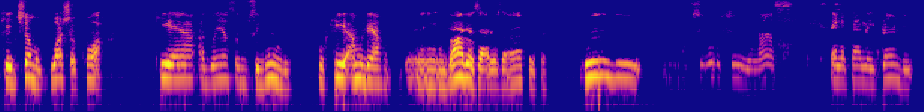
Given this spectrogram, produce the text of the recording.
que eles chamam kwashiorkor, que é a doença do segundo, porque a mulher, em várias áreas da África, quando o segundo filho nasce, ela está aleitando,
